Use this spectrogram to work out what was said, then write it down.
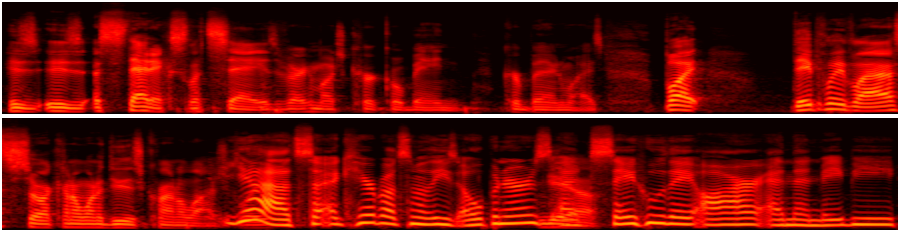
his his aesthetics, let's say, is very much Kurt Cobain, Cobain wise. But they played last, so I kind of want to do this chronologically. Yeah, it's, I care about some of these openers Yeah. and say who they are, and then maybe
